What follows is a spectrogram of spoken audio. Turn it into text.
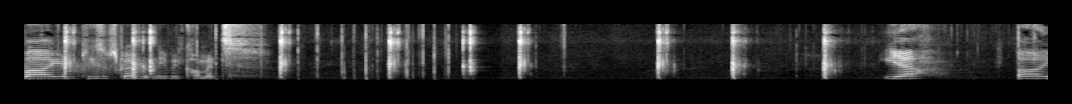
bye, and please subscribe and leave a comment. Yeah. Bye.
